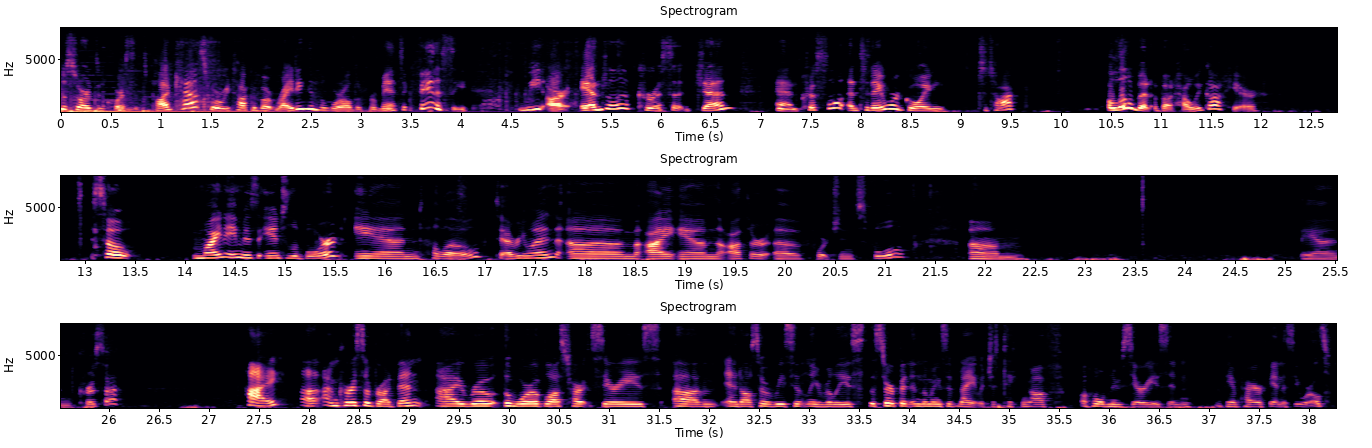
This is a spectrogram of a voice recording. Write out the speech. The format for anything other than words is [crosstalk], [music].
to Swords and Corsets podcast, where we talk about writing in the world of romantic fantasy. We are Angela, Carissa, Jen, and Krystle, and today we're going to talk a little bit about how we got here. So, my name is Angela Boord, and hello to everyone. Um, I am the author of Fortune's Fool. Um, and Carissa? Hi, uh, I'm Carissa Broadbent. I wrote the War of Lost Hearts series um, and also recently released The Serpent and the Wings of Night, which is kicking off a whole new series in vampire fantasy world.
